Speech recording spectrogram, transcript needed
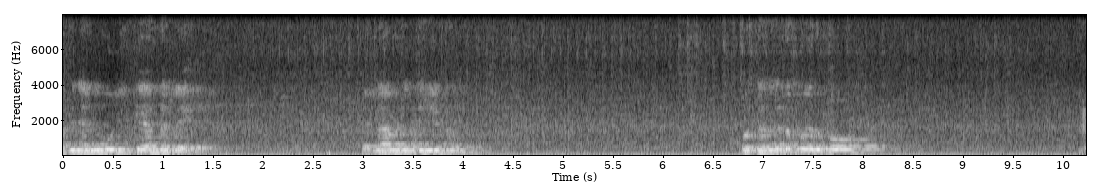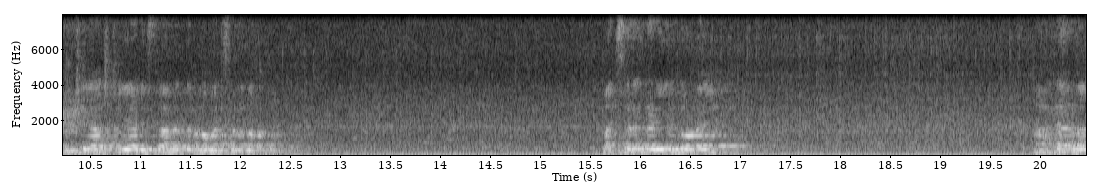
അതിനെ അനുകൂലിക്കുക എന്നല്ലേ? എല്ലാവരും ചെയ്യേണ്ടത്? ഇപ്പോൾ തെരഞ്ഞെടുപ്പ് വരുമ്പോൾ കക്ഷിരാഷ്ട്രീയ അടിസ്ഥാനത്തിലുള്ള മത്സരം നടക്കും. മത്സരം കഴിയുന്നതോടെ ആരാണ്?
